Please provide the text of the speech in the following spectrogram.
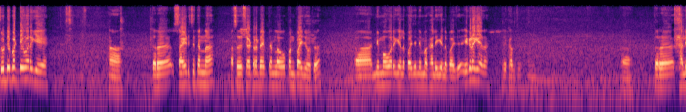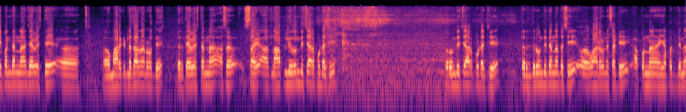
छोटी पट्टी वर घे. हां. तर साईडचे त्यांना असं शटर टाईप त्यांना ओपन पाहिजे होतं. निम्म वर गेलं पाहिजे निम्म खाली गेलं पाहिजे. इकडे घ्या हे खालचं. हां तर खाली पण त्यांना ज्यावेळेस ते मार्केटला जाणार होते तर त्यावेळेस त्यांना असं साई आतला आपली रुंदी चार फुटाची. रुंदी चार फुटाची आहे. तर ती रुंदी त्यांना तशी वाढवण्यासाठी आपण ह्या पद्धतीनं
